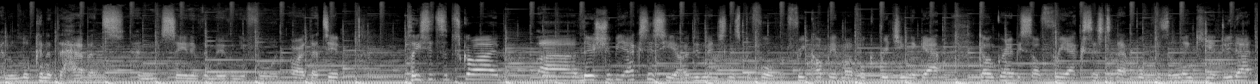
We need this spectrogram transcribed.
and looking at the habits and seeing if they're moving you forward. All right, that's it. Please hit subscribe. Uh, there should be access here. I didn't mention this before. Free copy of my book, Bridging the Gap. Go and grab yourself free access to that book. There's a link here. Do that.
